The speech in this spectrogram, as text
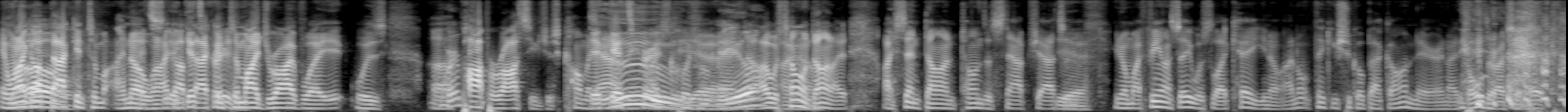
And when I got back Oh. into my, I know when I got back crazy. into my driveway, it was. Uh, More imp- paparazzi just coming It at gets me. crazy, yeah. me. And, uh, I was telling know. Don, I, I sent Don tons of Snapchats. Yeah. And, you know, my fiance was like, hey, you know, I don't think you should go back on there. And I told her, I said, hey,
